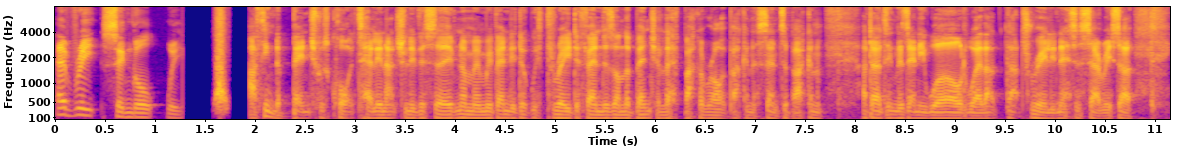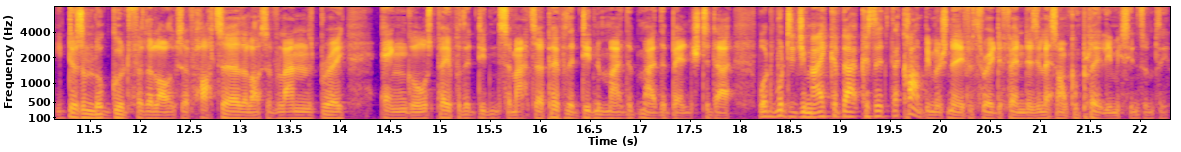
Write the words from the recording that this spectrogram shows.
every single week. I think the bench was quite telling actually this evening. I mean, we've ended up with three defenders on the bench, a left back, a right back, and a centre back, and I don't think there's any world where that, that's really necessary. So it doesn't look good for the likes of Jota, the likes of Lansbury, Engels, people that didn't matter, people that didn't make the make the bench today. What what did you make of that? Because there, there can't be much need for three defenders unless I'm completely missing something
